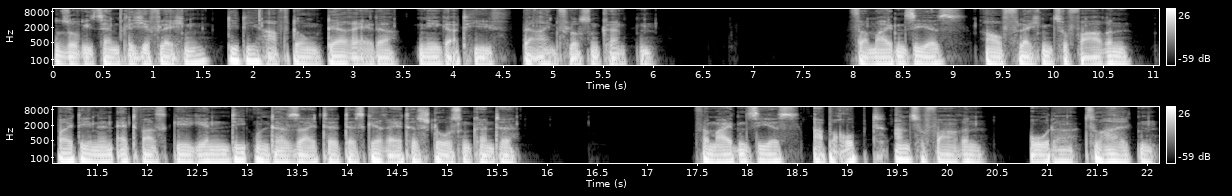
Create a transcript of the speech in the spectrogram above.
sowie sämtliche Flächen, die die Haftung der Räder negativ beeinflussen könnten. Vermeiden Sie es, auf Flächen zu fahren, bei denen etwas gegen die Unterseite des Gerätes stoßen könnte. Vermeiden Sie es, abrupt anzufahren oder zu halten.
